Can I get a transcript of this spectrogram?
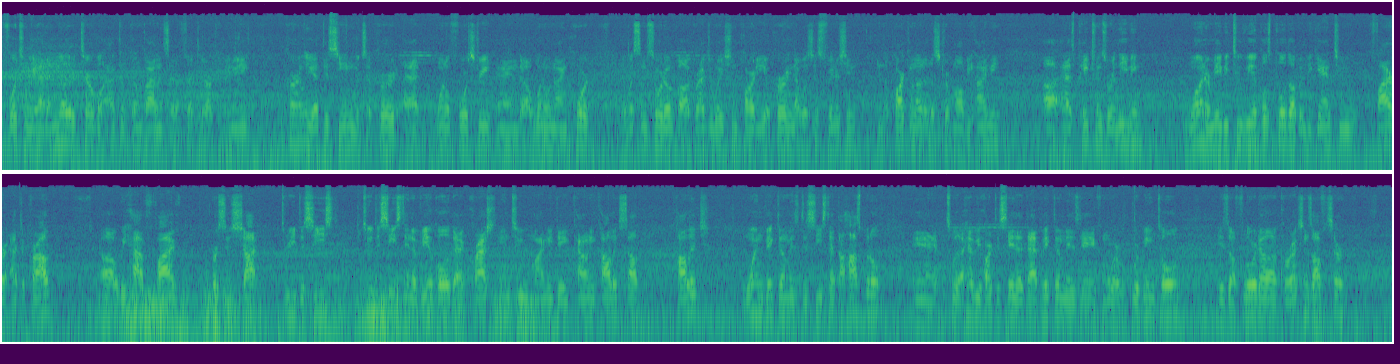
It's okay. We had another terrible act of gun violence that affected our community. Currently at this scene, which occurred at 104th Street and uh, 109 Court, there was some sort of uh, graduation party occurring that was just finishing in the parking lot of the strip mall behind me. Uh, as patrons were leaving, one or maybe two vehicles pulled up and began to fire at the crowd. Uh, we have five persons shot, three deceased, two deceased in a vehicle that crashed into Miami-Dade County College, South College. One victim is deceased at the hospital, and it's with a heavy heart to say that that victim is a, from where we're being told, is a Florida corrections officer.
